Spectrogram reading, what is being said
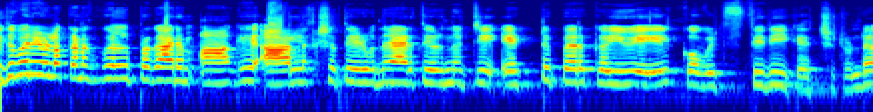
ഇതുവരെയുള്ള കണക്കുകൾ പ്രകാരം ആകെ ആറ് ലക്ഷത്തി എഴുപതിനായിരത്തി ഇരുന്നൂറ്റി എട്ട് പേർക്ക് യു എയിൽ കോവിഡ് സ്ഥിരീകരിച്ചിട്ടുണ്ട്.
